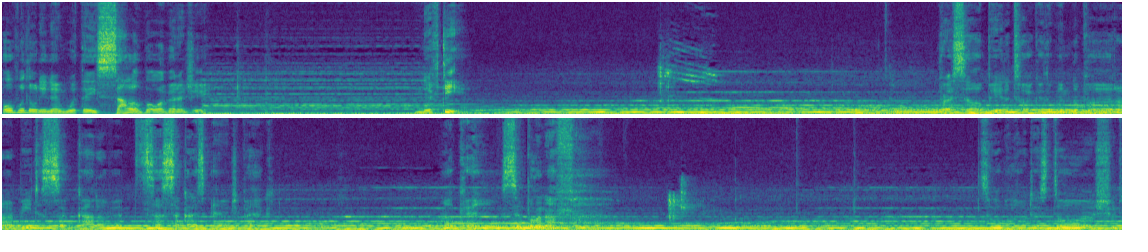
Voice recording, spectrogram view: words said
overloading them with a salvo of energy. Nifty. Press LB to target the window pod, RB to suck out of it, to suck out its energy pack. Okay, simple enough. So shoot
